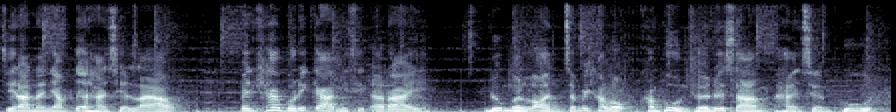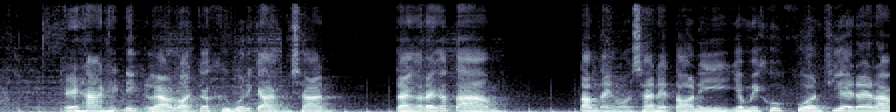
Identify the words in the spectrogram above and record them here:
จีรันนั้นย้ำเตือนหานเฉินแล้ว เป็นแค่บริการมีสิทธิ์อะไร ดูเหมือนหล่อนจะไม่เคารพคำพูดของเธอด้วยซ้ำหานเฉินพูด ในทางเทคนิคแล้วหล่อนก็คือบริการของฉัน แต่อย่างไรก็ตาม ตำแหน่งของฉันในตอนนี้ยังไม่คู่ควรที่จะได้รับ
